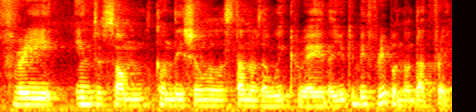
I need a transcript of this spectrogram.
free into some conditions or standards that we create that you can be free but not that free.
